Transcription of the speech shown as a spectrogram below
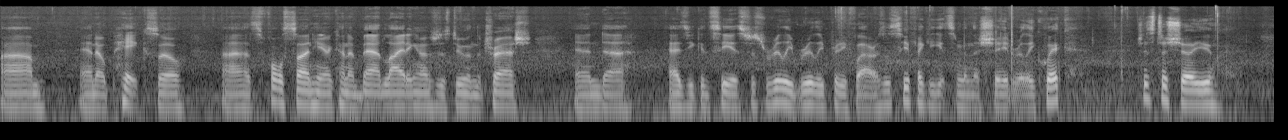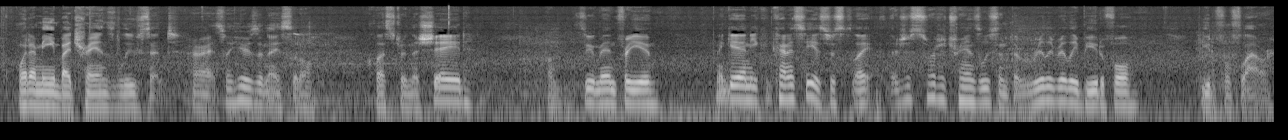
um, and opaque. So uh, it's full sun here, kind of bad lighting. I was just doing the trash. And uh, as you can see, it's just really, really pretty flowers. Let's see if I can get some in the shade really quick, just to show you what I mean by translucent. All right, so here's a nice little cluster in the shade. I'll zoom in for you. And again, you can kind of see it's just like, they're just sort of translucent. They're really, really beautiful, beautiful flower.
